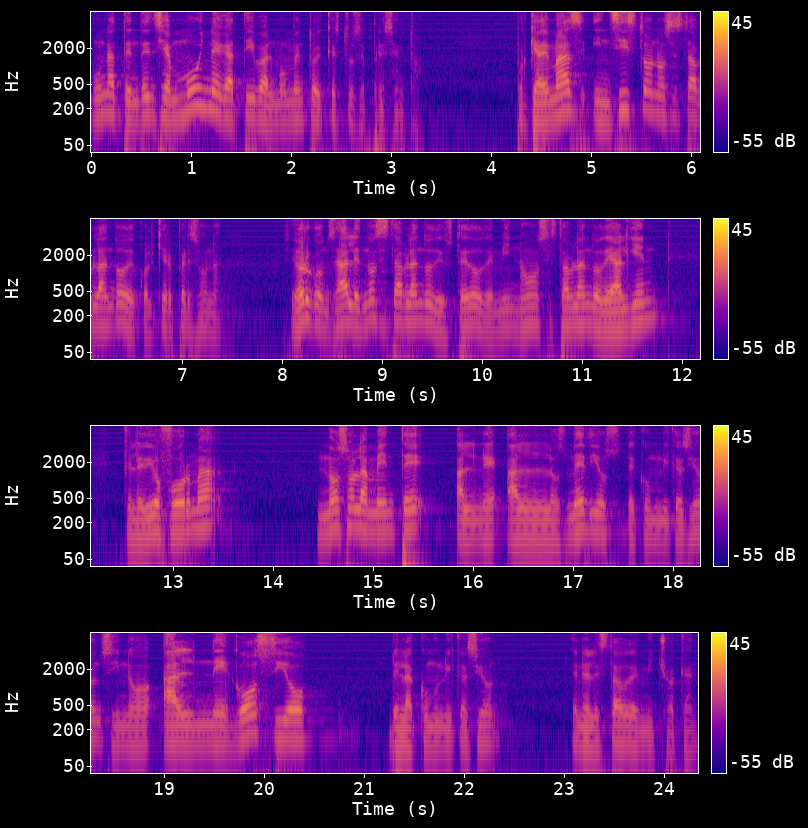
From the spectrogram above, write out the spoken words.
una tendencia muy negativa al momento de que esto se presentó. Porque además, insisto, no se está hablando de cualquier persona. Señor González, no se está hablando de usted o de mí, no, se está hablando de alguien que le dio forma no solamente a los medios de comunicación, sino al negocio de la comunicación en el estado de Michoacán,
